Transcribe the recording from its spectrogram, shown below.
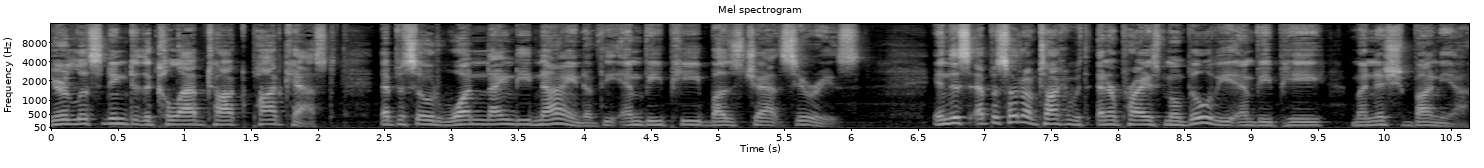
You're listening to the Collab Talk podcast, episode 199 of the MVP Buzz Chat series. In this episode, I'm talking with Enterprise Mobility MVP Manish Bangia.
